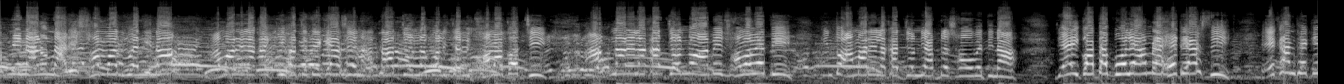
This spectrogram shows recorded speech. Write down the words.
আপনি নারু নারীর সম্মান দিবেন না। আমার এলাকায় কি হচ্ছে দেখে আসেন। তার জন্য বলেছি আমি ক্ষমা করছি। আপনার এলাকার জন্য আমি সমবেতি কিন্তু আমার এলাকার জন্য আপনার সমবেতি না। যে এই কথা বলে আমরা হেঁটে আসছি এখান থেকে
